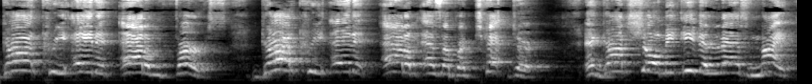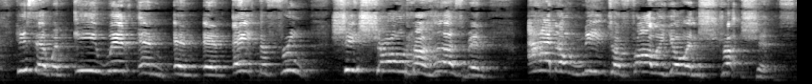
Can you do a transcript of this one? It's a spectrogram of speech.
God created Adam first. God created Adam as a protector. And God showed me even last night. He said when Eve went and, and, and ate the fruit, she showed her husband, I don't need to follow your instructions.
